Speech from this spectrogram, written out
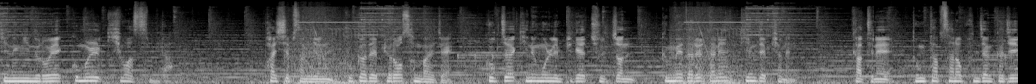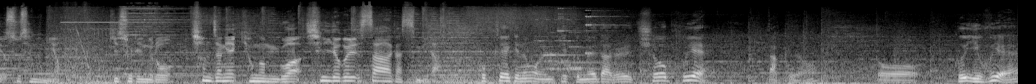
기능인으로의 꿈을 키웠습니다. 83년 국가대표로 선발돼 국제기능올림픽에 출전 금메달을 따낸 김 대표는 같은 해 동탑산업 훈장까지 수상하며 기술인으로 현장의 경험과 실력을 쌓아갔습니다. 국제기능올림픽 금메달을 취업 후에 땄고요. 또 그 이후에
